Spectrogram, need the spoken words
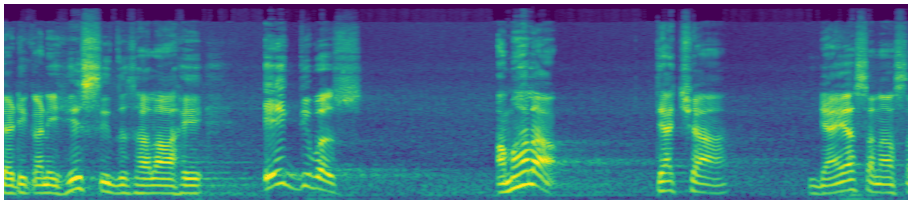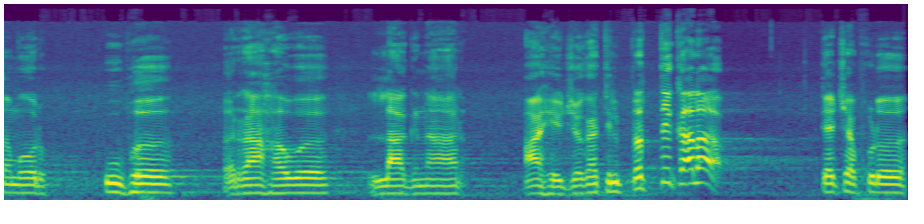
त्या ठिकाणी हे सिद्ध झालं आहे. एक दिवस आम्हाला त्याच्या न्यायासनासमोर उभं राहावं लागणार आहे. जगातील प्रत्येकाला त्याच्यापुढं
